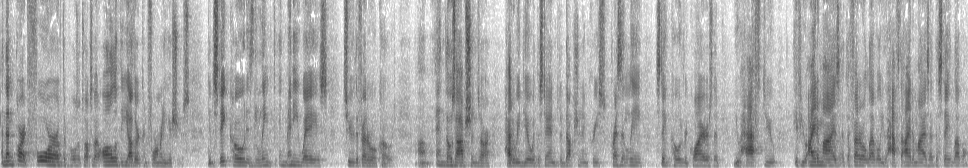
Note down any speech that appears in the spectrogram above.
And then part four of the proposal talks about all of the other conformity issues. The state code is linked in many ways to the federal code. Um, and those options are how do we deal with the standard deduction increase? Presently, the state code requires that you have to, if you itemize at the federal level, you have to itemize at the state level.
